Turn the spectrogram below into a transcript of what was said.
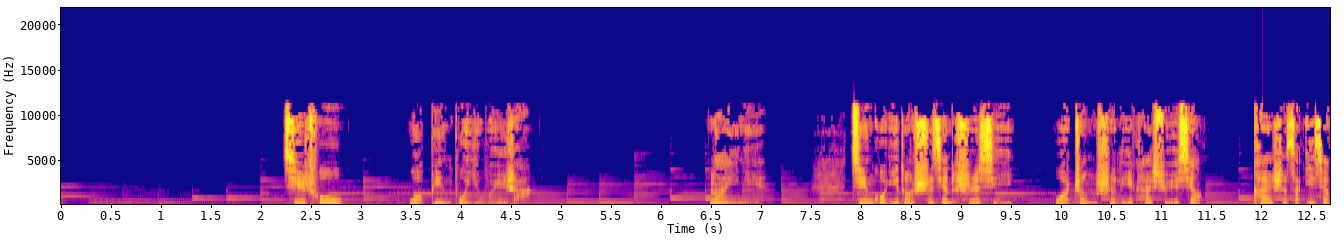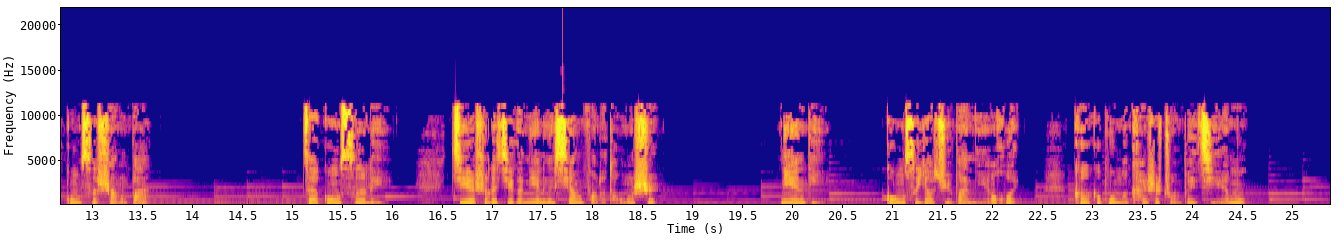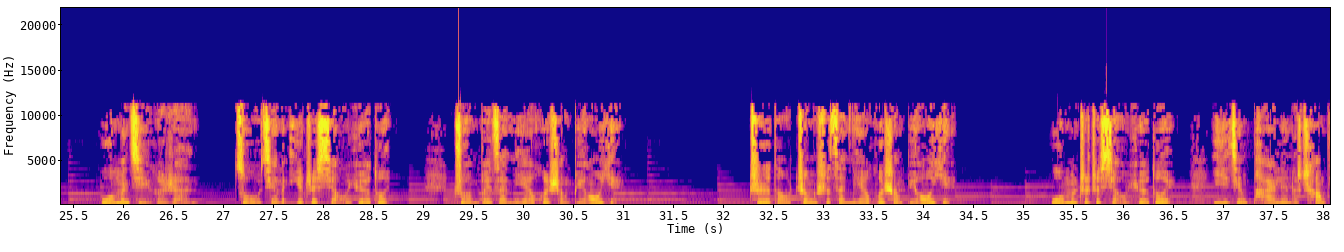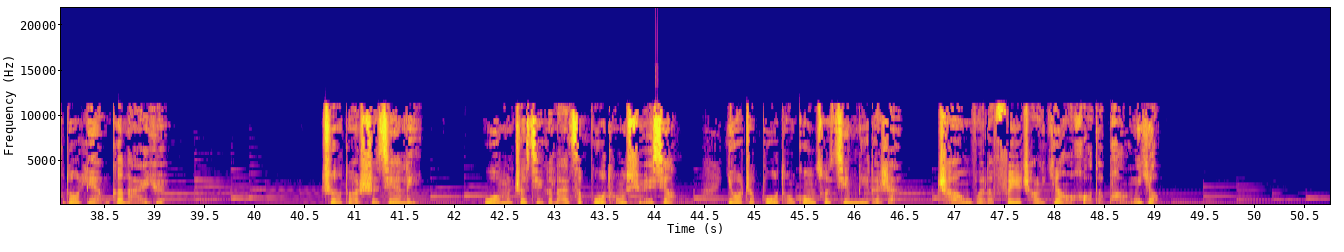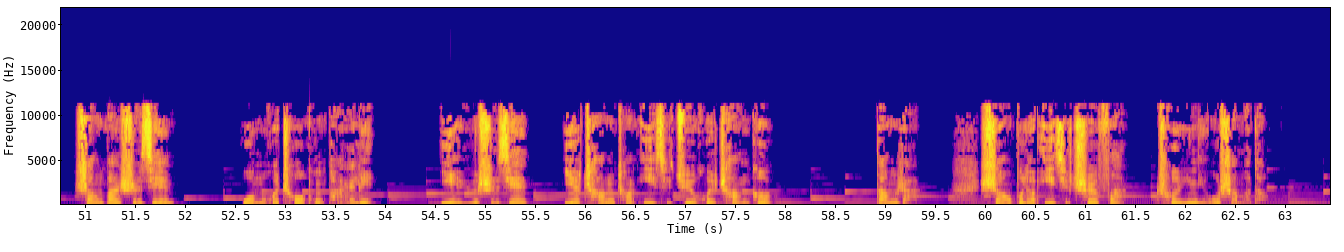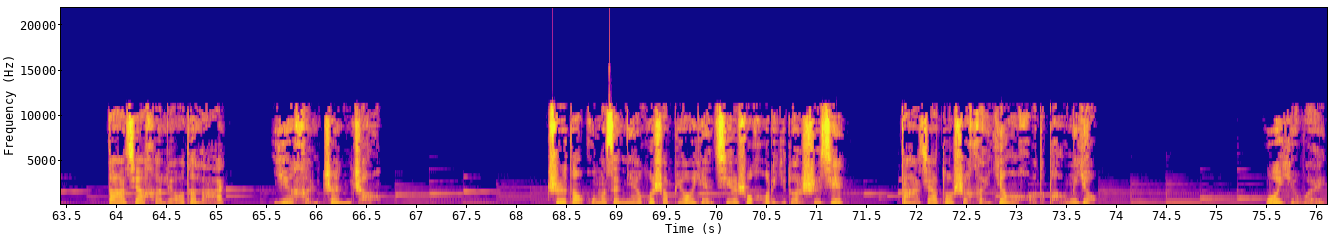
起初，我并不以为然。那一年，经过一段时间的实习，我正式离开学校，开始在一家公司上班。在公司里。结识了几个年龄相仿的同事。年底，公司要举办年会，各个部门开始准备节目。我们几个人组建了一支小乐队，准备在年会上表演。直到正式在年会上表演，我们这支小乐队已经排练了差不多两个来月。这段时间里，我们这几个来自不同学校。有着不同工作经历的人，成为了非常要好的朋友。上班时间，我们会抽空排练；业余时间，也常常一起聚会唱歌。当然，少不了一起吃饭、吹牛什么的。大家很聊得来，也很真诚。直到我们在年会上表演结束后的一段时间，大家都是很要好的朋友。我以为，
